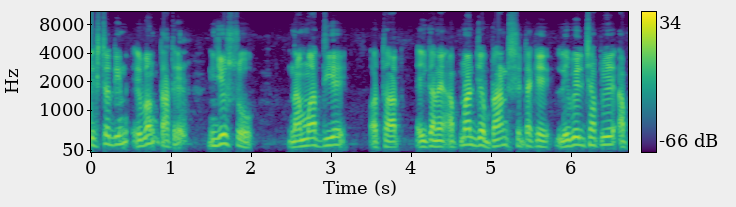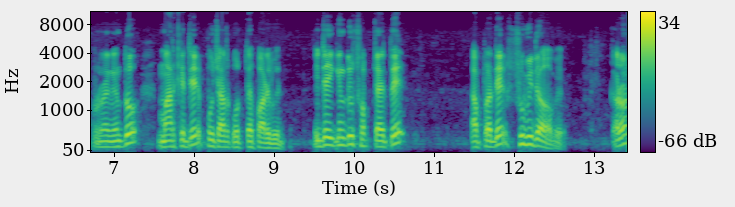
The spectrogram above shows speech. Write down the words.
এক্সট্রা দিন এবং তাতে নিজস্ব নাম্বার দিয়ে অর্থাৎ এইখানে আপনার যে ব্র্যান্ড সেটাকে লেবেল ছাপিয়ে আপনারা কিন্তু মার্কেটে প্রচার করতে পারবেন। এটাই কিন্তু সবচাইতে আপনাদের সুবিধা হবে। কারণ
